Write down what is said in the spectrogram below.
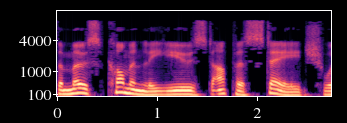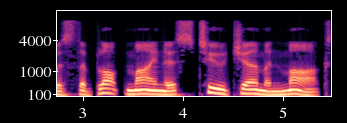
The most commonly used upper stage was the Block -2 German Marks,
